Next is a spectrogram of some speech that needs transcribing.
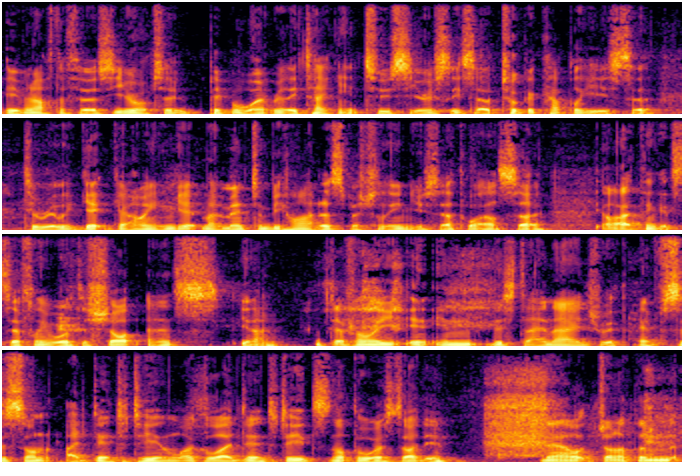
even after the first year or two, people weren't really taking it too seriously, so it took a couple of years to, to really get going and get momentum behind it, especially in New South Wales. So I think it's definitely worth a shot, and it's, you know, definitely in, in this day and age with emphasis on identity and local identity, it's not the worst idea. Now, Jonathan,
